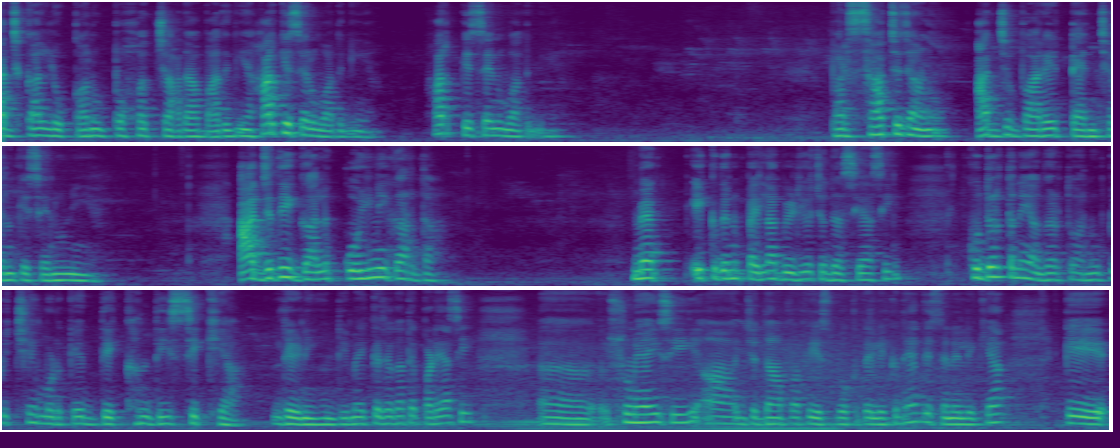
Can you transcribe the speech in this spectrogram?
ਅੱਜ ਕੱਲ ਲੋਕਾਂ ਨੂੰ ਬਹੁਤ ਜ਼ਿਆਦਾ ਵੱਧ ਗਈਆਂ। ਹਰ ਕਿਸੇ ਨੂੰ ਵੱਧ ਗਈਆਂ। ਹਰ ਕਿਸੇ ਨੂੰ ਵੱਧ ਗਈਆਂ। ਪਰ ਸੱਚ ਜਾਣੋ, ਅੱਜ ਬਾਰੇ ਟੈਨਸ਼ਨ ਕਿਸੇ ਨੂੰ ਨਹੀਂ ਹੈ। ਅੱਜ ਦੀ ਗੱਲ ਕੋਈ ਨਹੀਂ ਕਰਦਾ। ਮੈਂ ਇੱਕ ਦਿਨ ਪਹਿਲਾਂ ਵੀਡੀਓ 'ਚ ਦੱਸਿਆ ਸੀ, ਕੁਦਰਤ ਨੇ ਅਗਰ ਤੁਹਾਨੂੰ ਪਿੱਛੇ ਮੁੜ ਕੇ ਦੇਖਣ ਦੀ ਸਿੱਖਿਆ ਦੇਣੀ ਹੁੰਦੀ, ਮੈਂ ਇੱਕ ਜਗ੍ਹਾ ਤੇ ਪੜਿਆ ਸੀ ਸੁਣਿਆ ਹੀ ਸੀ ਜਿੱਦਾਂ ਆਪਾਂ ਫੇਸਬੁੱਕ ਤੇ ਲਿਖਦੇ ਆ ਕਿਸੇ ਨੇ ਲਿਖਿਆ ਕਿ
